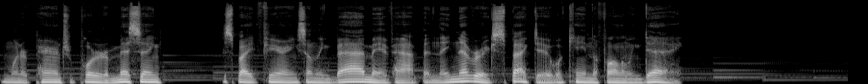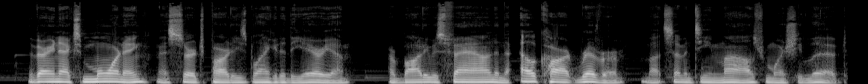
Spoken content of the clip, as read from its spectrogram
and when her parents reported her missing, despite fearing something bad may have happened, they never expected what came the following day. The very next morning, as search parties blanketed the area, her body was found in the Elkhart River, about 17 miles from where she lived.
